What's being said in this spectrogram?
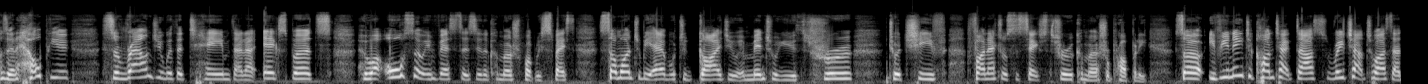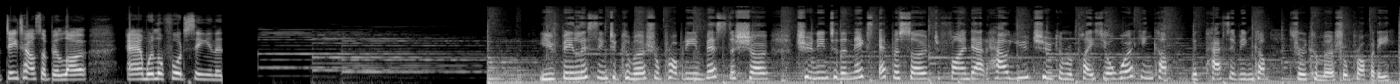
is going to help you surround you with a team that are experts who are also investors in the commercial property space someone to be able to guide you and mentor you through to achieve financial success through commercial property so if you need to contact us reach out to us our details are below and we look forward to seeing you in the You've been listening to Commercial Property Investor Show. Tune in to the next episode to find out how you too can replace your work income with passive income through commercial property.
